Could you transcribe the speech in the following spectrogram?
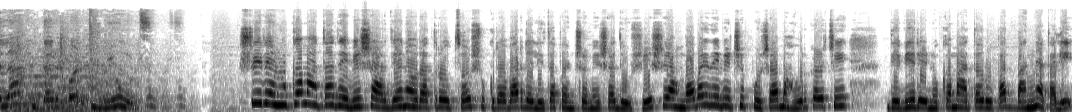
कला दर्पण न्यूज. श्री रेणुका माता देवी शारदीय नवरात्र उत्सव शुक्रवार ललिता पंचमीच्या दिवशी श्री अंबाबाई देवीची पूजा माहूरगडची देवी रेणुका माता रूपात बांधण्यात आली.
